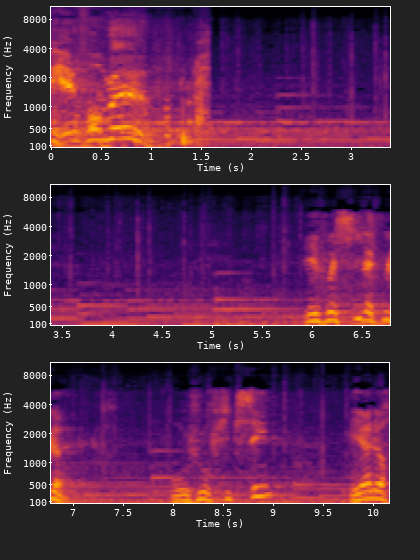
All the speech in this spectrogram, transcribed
Et voici la couleur. Au jour fixé et à l'heure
